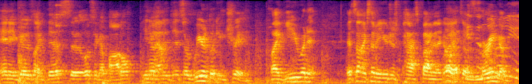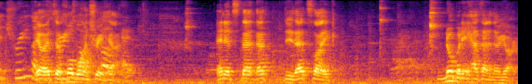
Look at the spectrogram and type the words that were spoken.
And it goes like this, so it looks like a bottle. You know, and it, it's a weird looking tree. Like you wouldn't. It's not like something you just pass by and be like, oh, that's a Is it moringa. literally a tree? Like Yeah, it's a full-blown tall? tree, Oh, yeah. And it's that that dude. That's like nobody has that in their yard.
